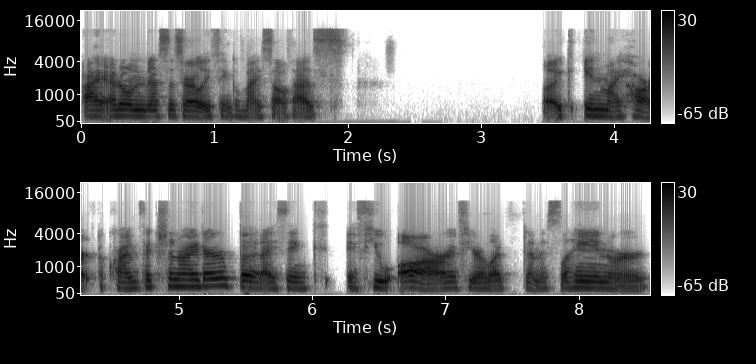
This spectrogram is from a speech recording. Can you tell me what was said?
I, I don't necessarily think of myself as like in my heart a crime fiction writer, but I think if you are, if you're like Dennis Lehane or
